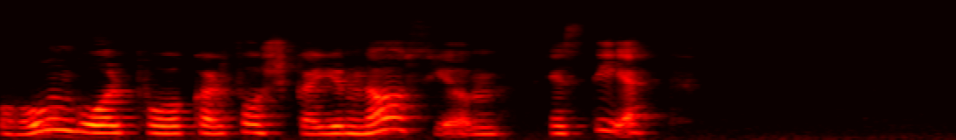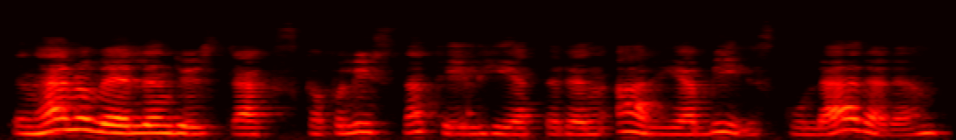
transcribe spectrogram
Och hon går på Karlforska gymnasium, estet. Den här novellen du strax ska få lyssna till heter Den arga bilskolläraren.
